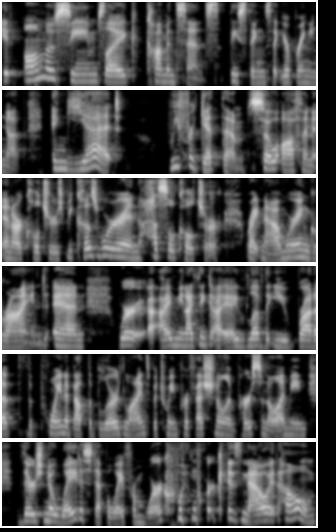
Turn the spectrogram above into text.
it almost seems like common sense, these things that you're bringing up. And yet, we forget them so often in our cultures because we're in hustle culture right now and we're in grind. And we're i mean i think I, I, love that you brought up the point about the blurred lines between professional and personal. I mean there's no way to step away from work when work is now at home.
